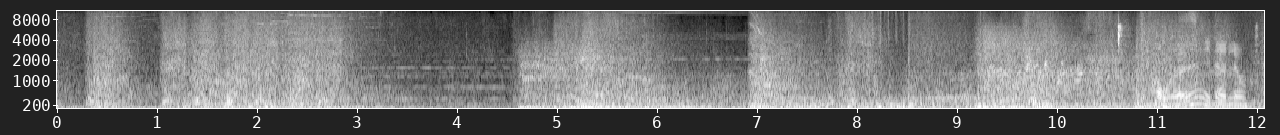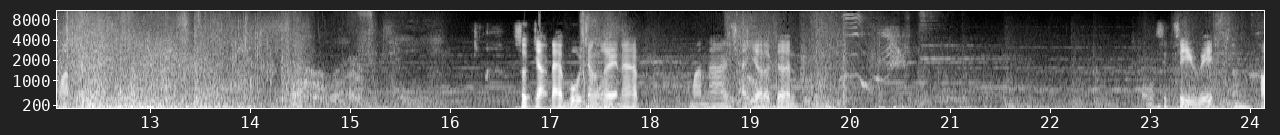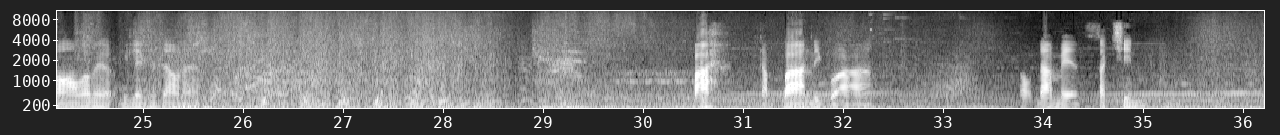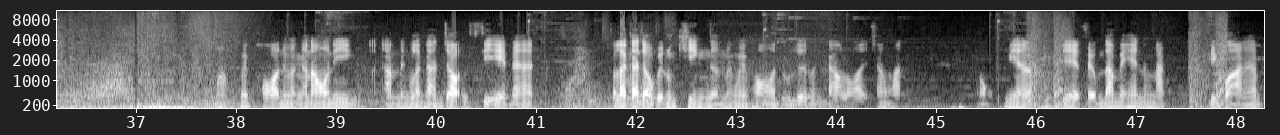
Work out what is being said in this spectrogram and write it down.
เดินเร็ววัดสึกอยากได้บูจังเลยนะครับ มานานใช้เยอะเหลือเกิน โอ้สิบสี่วิเขาเอาว่าไปมีเลนก็เจ้านะไปกลับบ้านดีกว่า ออกดาเมจสักชิ้นมาไม่พอนี่เหมือนกันเอาอันนี้อันหนึงแล้วกันเจาะ X8 นะฮะ ตอนแรกการจะออกเป็นลุงคิงเงินม่ไม่พอดูเลือดมัน900ช่างมันออกเนี่ย X8 เสริมดาเมจให้หนักๆดีกว่านะครับ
